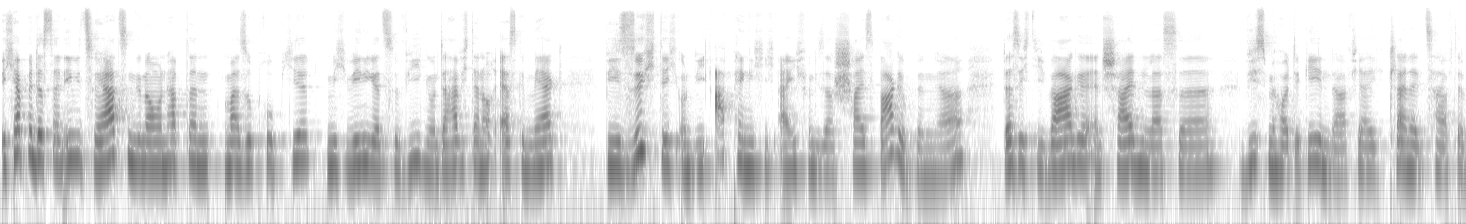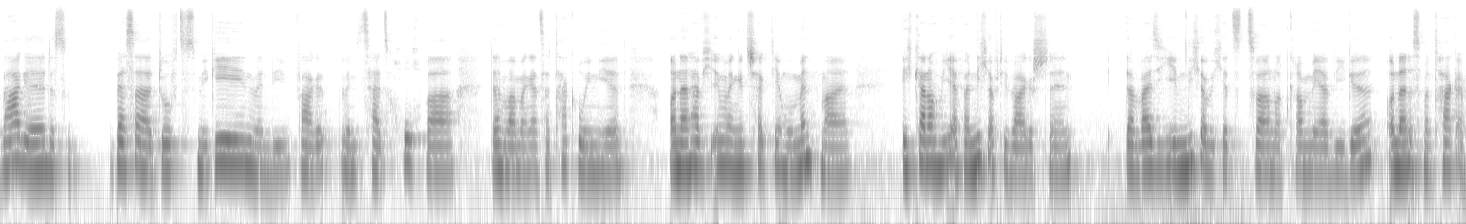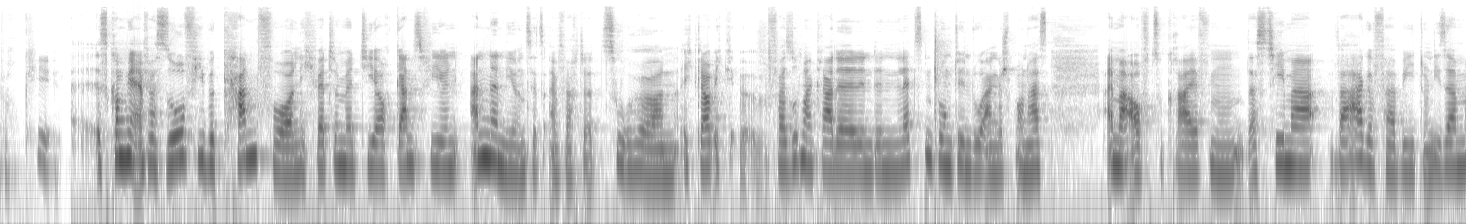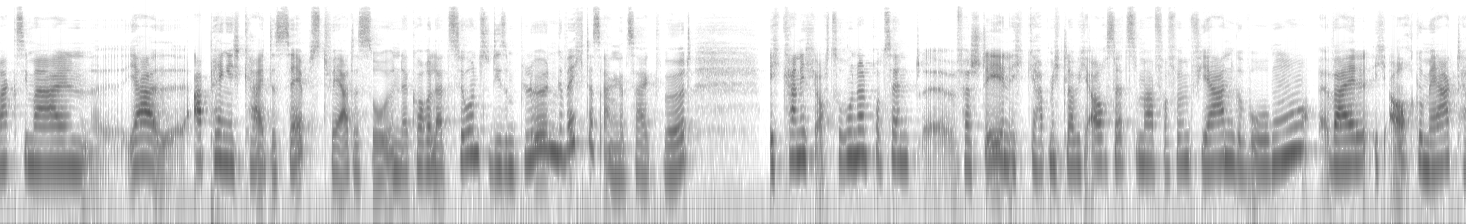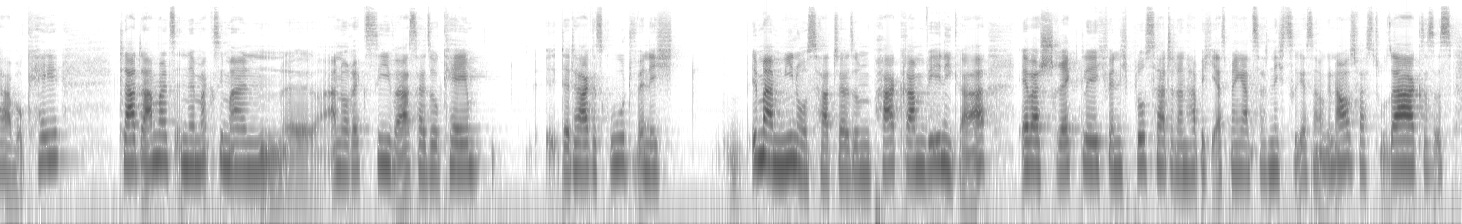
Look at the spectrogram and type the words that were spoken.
Ich habe mir das dann irgendwie zu Herzen genommen und habe dann mal so probiert, mich weniger zu wiegen. Und da habe ich dann auch erst gemerkt, wie süchtig und wie abhängig ich eigentlich von dieser scheiß Waage bin, ja. Dass ich die Waage entscheiden lasse, wie es mir heute gehen darf. Ja, je kleiner die Zahl auf der Waage, desto besser durfte es mir gehen. Wenn die Waage, wenn die Zahl zu hoch war, dann war mein ganzer Tag ruiniert. Und dann habe ich irgendwann gecheckt, ja, Moment mal, ich kann auch mich einfach nicht auf die Waage stellen. Dann weiß ich eben nicht, ob ich jetzt 200 Gramm mehr wiege. Und dann ist mein Tag einfach okay. Es kommt mir einfach so viel bekannt vor. Und ich wette mit dir auch ganz vielen anderen, die uns jetzt einfach dazu hören. Ich glaube, ich äh, versuche mal gerade den, den letzten Punkt, den du angesprochen hast, einmal aufzugreifen. Das Thema Waage verbieten und dieser maximalen äh, ja, Abhängigkeit des Selbstwertes so in der Korrelation zu diesem blöden Gewicht, das angezeigt wird ich kann dich auch zu 100 Prozent äh, verstehen. Ich habe mich, glaube ich, auch das letzte Mal vor fünf Jahren gewogen, weil ich auch gemerkt habe, okay, klar, damals in der maximalen äh, Anorexie war es also, okay, der Tag ist gut, wenn ich immer Minus hatte, also ein paar Gramm weniger. Er war schrecklich. Wenn ich Plus hatte, dann habe ich erst den ganzen Tag nichts gegessen. Aber genau das, was du sagst, das ist,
